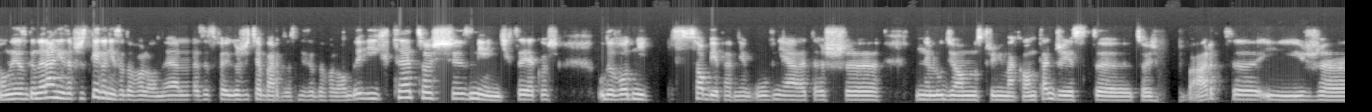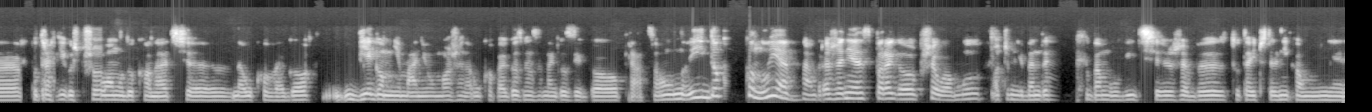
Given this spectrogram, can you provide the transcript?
On jest generalnie ze wszystkiego niezadowolony, ale ze swojego życia bardzo jest niezadowolony i chce coś zmienić, chce jakoś udowodnić sobie pewnie głównie, ale też y, ludziom, z którymi ma kontakt, że jest y, coś wart y, i że potrafi jakiegoś przełomu dokonać naukowego, w jego mniemaniu może naukowego, związanego z jego pracą. No i dokonuje, mam wrażenie, sporego przełomu, o czym nie będę chyba mówić, żeby tutaj czytelnikom nie,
